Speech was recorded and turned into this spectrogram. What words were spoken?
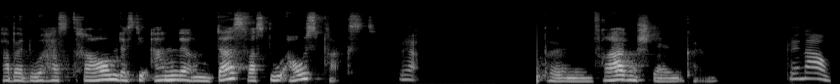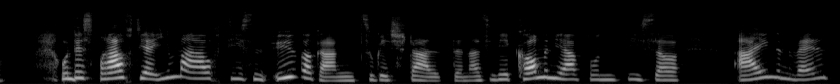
aber du hast Traum, dass die anderen das, was du auspackst, ja. können, Fragen stellen können. Genau. Und es braucht ja immer auch diesen Übergang zu gestalten. Also wir kommen ja von dieser einen Welt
